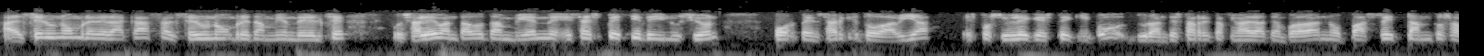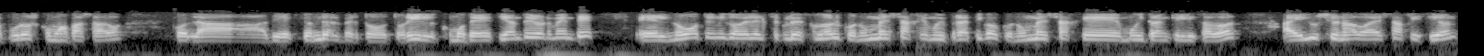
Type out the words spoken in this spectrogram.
al ser un hombre de la casa, al ser un hombre también de Elche, pues ha levantado también esa especie de ilusión por pensar que todavía es posible que este equipo durante esta recta final de la temporada no pase tantos apuros como ha pasado con la dirección de Alberto Toril. Como te decía anteriormente, el nuevo técnico del Elche Club de Fútbol, con un mensaje muy práctico, con un mensaje muy tranquilizador, ha ilusionado a esa afición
